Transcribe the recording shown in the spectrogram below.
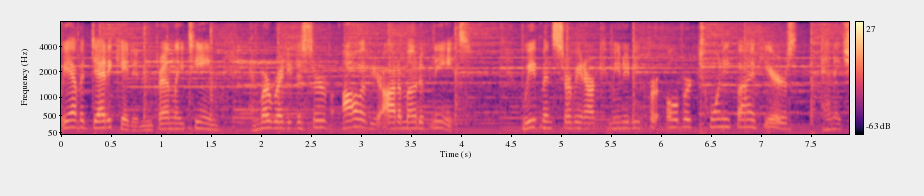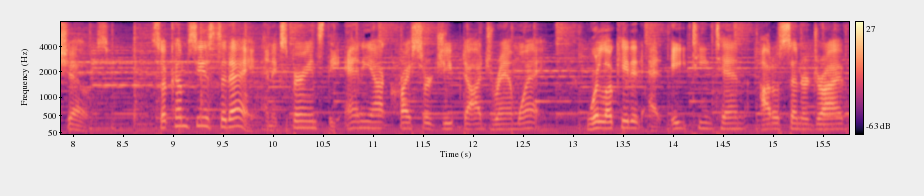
We have a dedicated and friendly team, and we're ready to serve all of your automotive needs. We've been serving our community for over 25 years, and it shows. So come see us today and experience the Antioch Chrysler Jeep Dodge Ram way. We're located at 1810 Auto Center Drive,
